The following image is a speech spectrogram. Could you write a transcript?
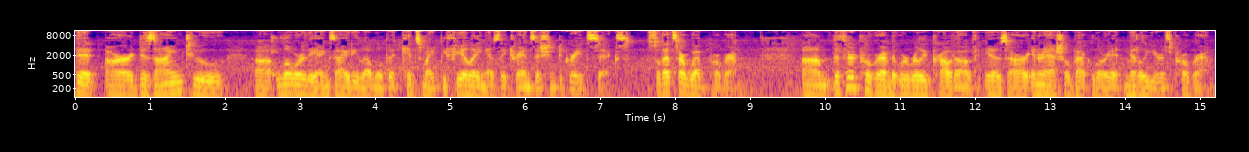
that are designed to uh, lower the anxiety level that kids might be feeling as they transition to grade six. So that's our web program. Um, the third program that we're really proud of is our International Baccalaureate Middle Years program.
